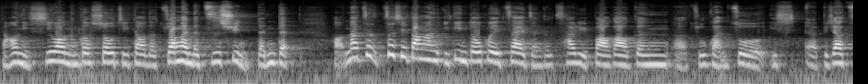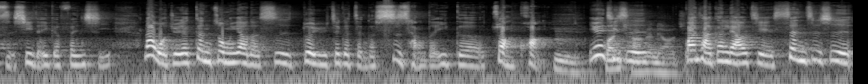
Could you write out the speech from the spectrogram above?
然后你希望能够收集到的专案的资讯等等。好，那这这些当然一定都会在整个差旅报告跟呃主管做一些呃比较仔细的一个分析。那我觉得更重要的是对于这个整个市场的一个状况，嗯，因为其实观察跟了解，甚至是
